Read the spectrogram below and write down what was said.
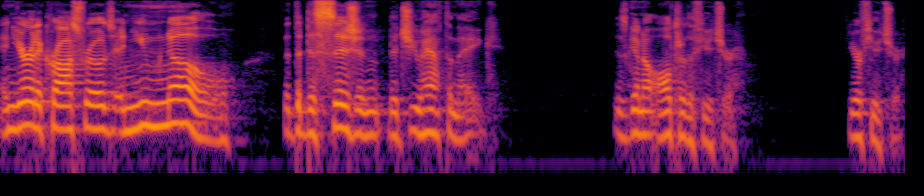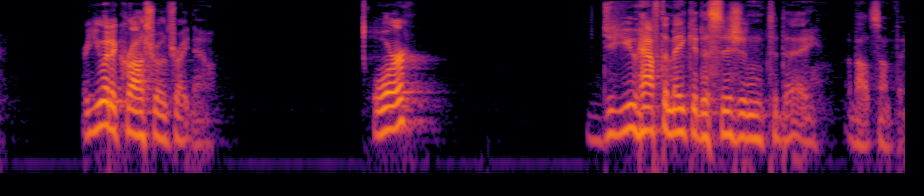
And you're at a crossroads and you know that the decision that you have to make is going to alter the future, your future. Are you at a crossroads right now? Or do you have to make a decision today about something?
